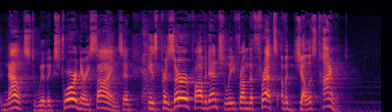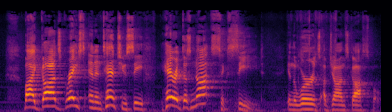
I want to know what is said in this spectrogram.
announced with extraordinary signs and is preserved providentially from the threats of a jealous tyrant. By God's grace and intent, you see, Herod does not succeed in the words of John's gospel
